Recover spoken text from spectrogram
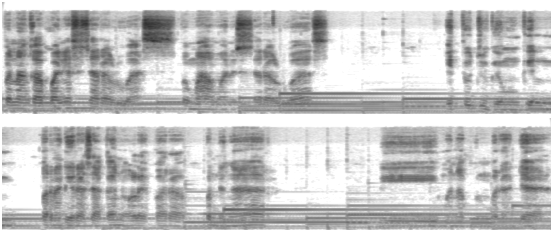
penangkapannya secara luas pemahamannya secara luas itu juga mungkin pernah dirasakan oleh para pendengar di mana pun berada.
